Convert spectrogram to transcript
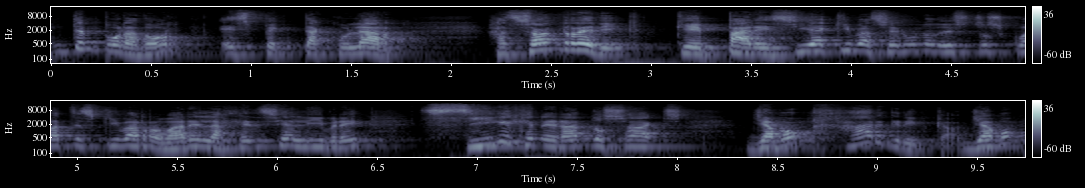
un temporador espectacular. Hassan Reddick, que parecía que iba a ser uno de estos cuates que iba a robar en la agencia libre, sigue generando sacks. Javon Hargreave, Javon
